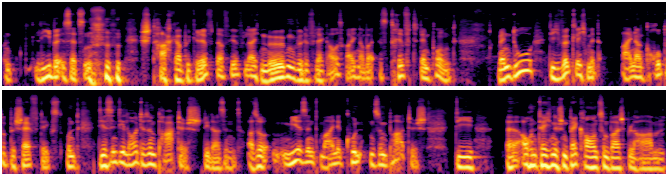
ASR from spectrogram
und Liebe ist jetzt ein starker Begriff dafür vielleicht, mögen würde vielleicht ausreichen, aber es trifft den Punkt. Wenn du dich wirklich mit einer Gruppe beschäftigst und dir sind die Leute sympathisch, die da sind. Also mir sind meine Kunden sympathisch, die äh, auch einen technischen Background zum Beispiel haben,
